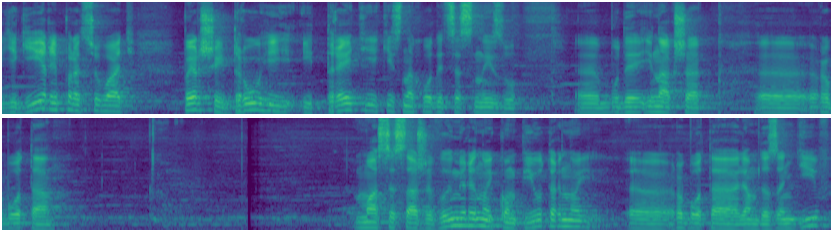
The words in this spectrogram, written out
єгєри працювати. Перший, другий і третій, які знаходяться знизу. Е, Буде інакша е, робота маси сажі виміреної, комп'ютерної, робота лямбдозондів,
